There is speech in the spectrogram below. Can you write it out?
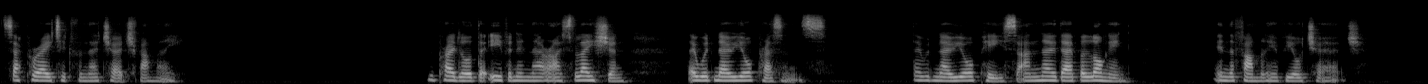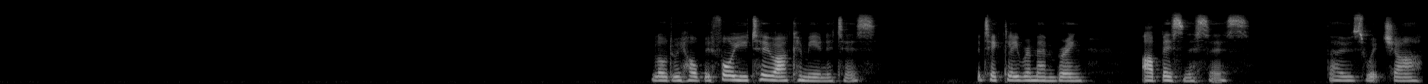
separated from their church family. We pray, Lord, that even in their isolation, they would know your presence, they would know your peace, and know their belonging in the family of your church. Lord, we hold before you too our communities, particularly remembering our businesses, those which are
